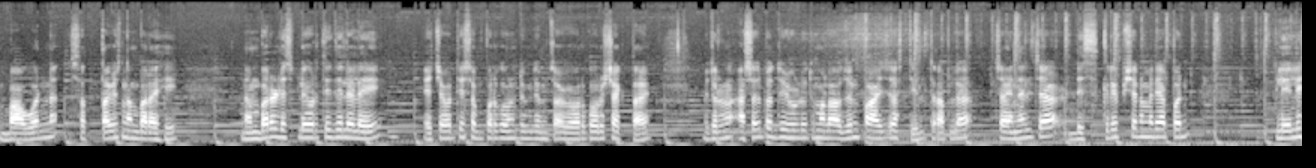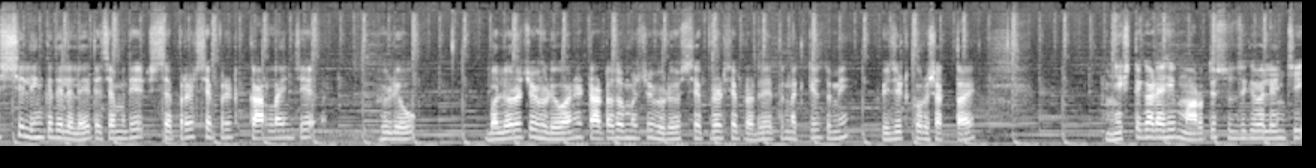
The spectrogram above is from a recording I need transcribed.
बावन्न सत्तावीस नंबर आहे. नंबर डिस्प्लेवरती दिलेला आहे. याच्यावरती संपर्क करून तुम्ही तुमचा व्यवहार करू शकता मित्रांनो अशाच पद्धतीचे व्हिडिओ तुम्हाला अजून पाहिजे असतील तर आपल्या चॅनलच्या डिस्क्रिप्शनमध्ये आपण प्लेलिस्टची लिंक दिलेली आहे. त्याच्यामध्ये सेपरेट सेपरेट कार लाईनचे व्हिडिओ बलेरोचे व्हिडिओ आणि टाटा समोरचे व्हिडिओ सेपरेट सेपरेट आहे तर नक्कीच तुम्ही व्हिजिट करू शकताय. नेक्स्ट गाडी आहे मारुती सुझुकीवाल्यांची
